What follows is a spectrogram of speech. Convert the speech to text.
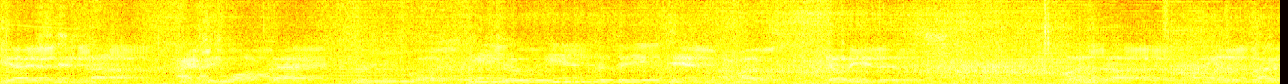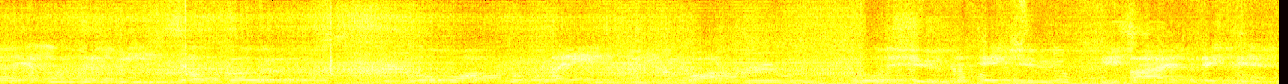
You guys can uh, actually walk back through, uh, can't in the Big Tent, I must tell you this. But uh, on the other side of the F-117 self-photo, there's a little walk lane, and you can walk through a little chute that takes you beside the Big Tent.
